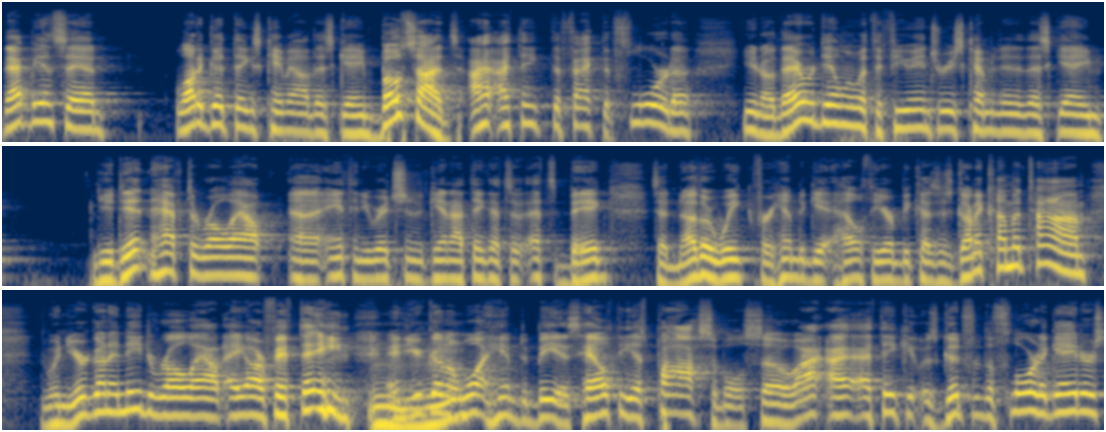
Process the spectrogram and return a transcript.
that being said, a lot of good things came out of this game. Both sides. I, I think the fact that Florida, you know, they were dealing with a few injuries coming into this game. You didn't have to roll out uh, Anthony Richardson again. I think that's a, that's big. It's another week for him to get healthier because there's going to come a time when you're going to need to roll out AR-15 and you're going to Mhm. want him to be as healthy as possible. So I, I, I think it was good for the Florida Gators.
